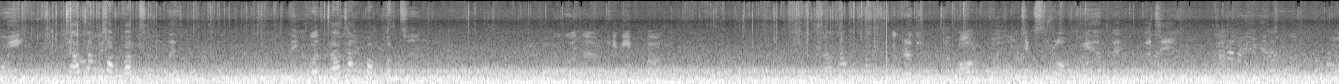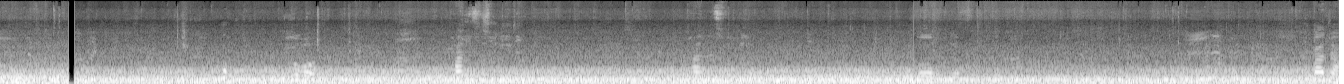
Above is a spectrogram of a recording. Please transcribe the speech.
오잉? 짜장밥 같은데? 이건 짜장밥 같은. 이거는 비빔밥. 짜장밥? 그래도 뭐, 먹음직스러워 보이는데? 그지? 이거 봐. 반숙이. 반숙이. 먹어볼게. 음, 맞아.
